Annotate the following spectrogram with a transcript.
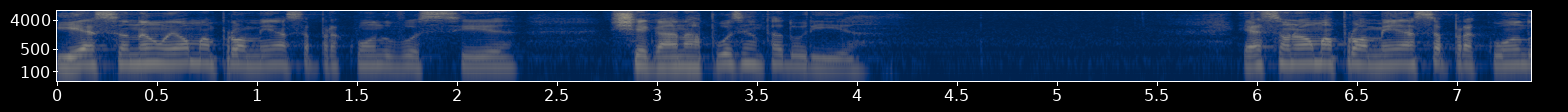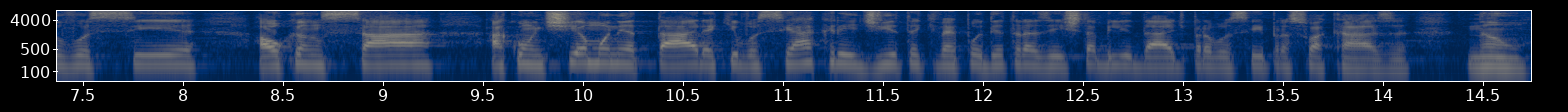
E essa não é uma promessa para quando você chegar na aposentadoria. Essa não é uma promessa para quando você alcançar a quantia monetária que você acredita que vai poder trazer estabilidade para você e para sua casa. Não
